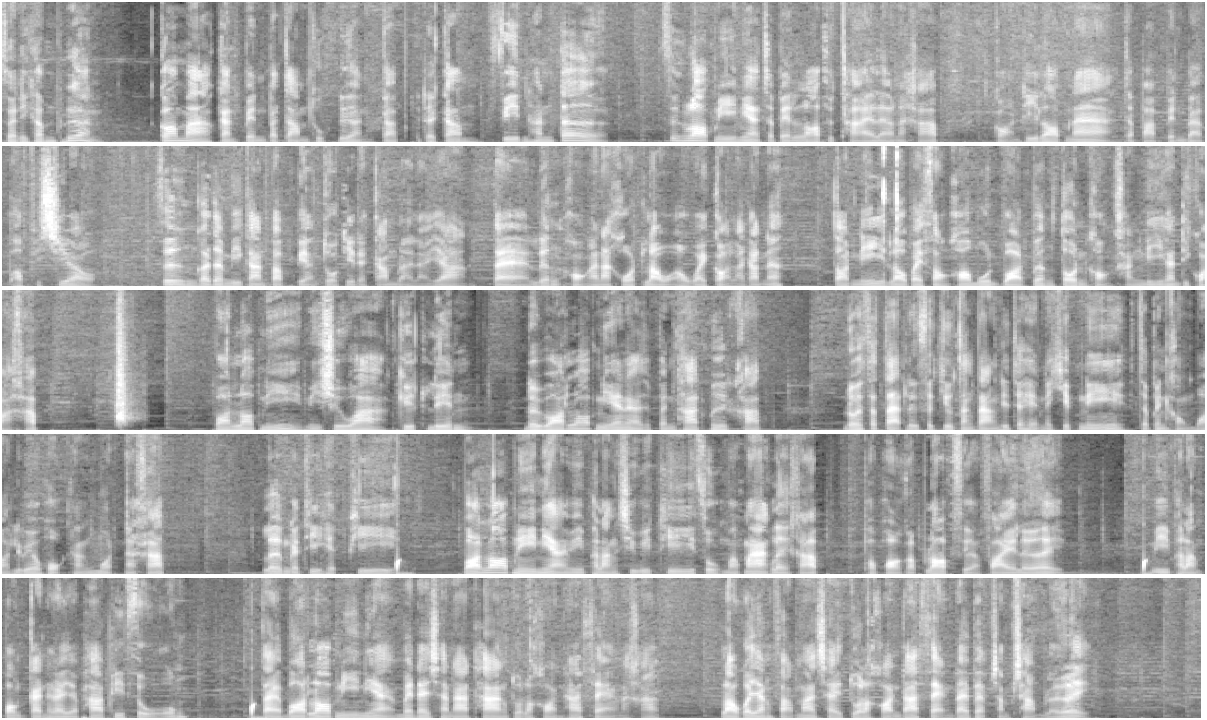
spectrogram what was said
สวัสดีครับเพื่อนก็มากันเป็นประจำทุกเดือนกับกิจกรรมฟีนฮันเตอร์ซึ่งรอบนี้เนี่ยจะเป็นรอบสุดท้ายแล้วนะครับ ก่อนที่รอบหน้าจะปรับเป็นแบบ Official ซึ่งก็จะมีการปรับเปลี่ยนตัวกิจกรรมหลาย ๆ อย่าง แต่เรื่องของอนาคตเราเอาไว้ก่อนแล้วกันนะ ตอนนี้เราไปส่องข้อมูลบอสเบื้องต้นของครั้งนี้กันดีกว่าครับ บอสรอบนี้มีชื่อว่ากิดลิน โดยบอสรอบนี้เนี่ยจะเป็นธาตุมืดครับ โดยสแตทหรือสกิลต่าง ๆ ที่จะเห็นในคลิปนี้จะเป็นของบอสเลเวล 6 ทั้งหมดนะครับ เริ่มกันที่ HP บอสรอบนี้เนี่ยมีพลังชีวิตที่สูงมากๆเลยครับ พอๆกับรอบเสือไฟเลย มีพลังป้องกันกายภาพที่สูง แต่บอสรอบนี้เนี่ยไม่ได้ชนะทางตัวละครท่าแสงนะครับ เราก็ยังสามารถใช้ตัวละครท่าแสงได้แบบฉ่ำๆเลย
